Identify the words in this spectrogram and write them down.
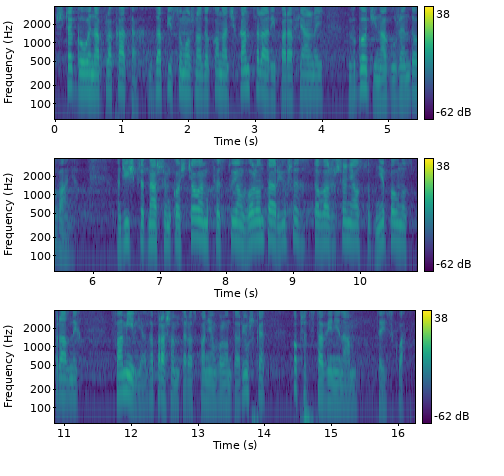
Szczegóły na plakatach. Zapisu można dokonać w kancelarii parafialnej w godzinach urzędowania. Dziś przed naszym kościołem kwestują wolontariusze ze Stowarzyszenia Osób Niepełnosprawnych Familia. Zapraszam teraz panią wolontariuszkę o przedstawienie nam tej składki.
